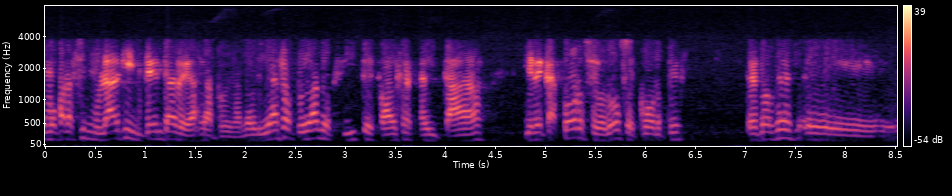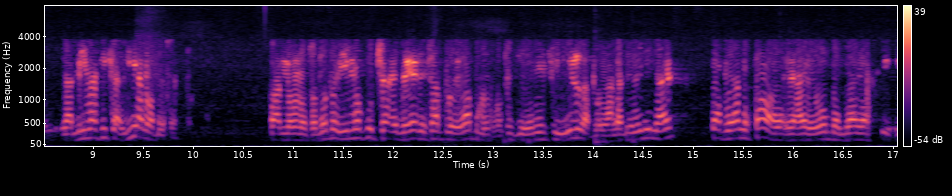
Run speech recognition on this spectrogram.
como para simular que intenta agregar la prueba. En realidad esa prueba no existe, falsa, está editada, tiene 14 o 12 cortes. Entonces, eh, la misma fiscalía no presentó. Cuando nosotros pedimos escuchar, ver esa prueba, porque no se quieren incidir la prueba la preliminar, la prueba no estaba, agregó un pendrive así.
